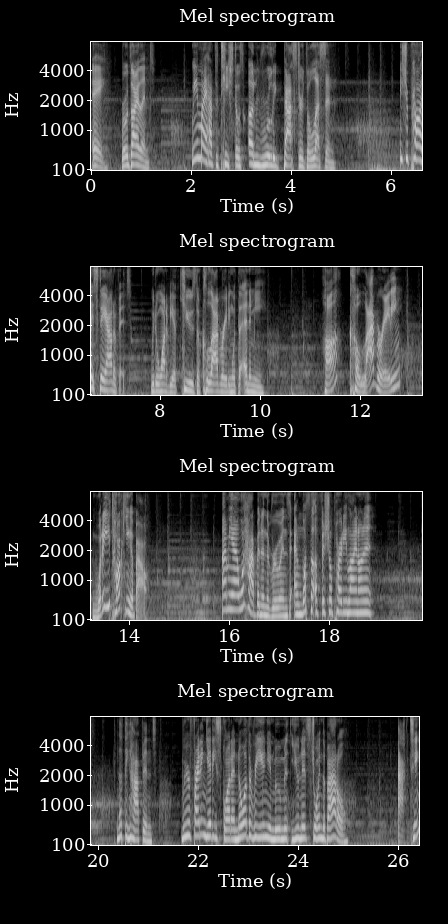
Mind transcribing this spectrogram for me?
Hey, Rhodes Island. We might have to teach those unruly bastards a lesson. You should probably stay out of it. We don't want to be accused of collaborating with the enemy. Huh? Collaborating? What are you talking about? I mean, what happened in the ruins, and what's the official party line on it? Nothing happened. We were fighting Yeti Squad, and no other reunion movement units joined the battle. Acting?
